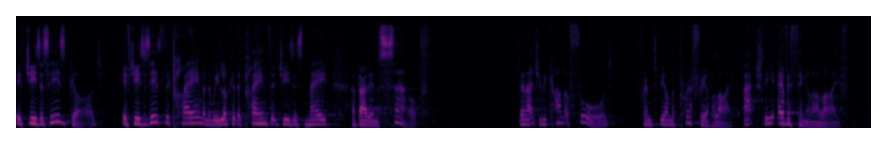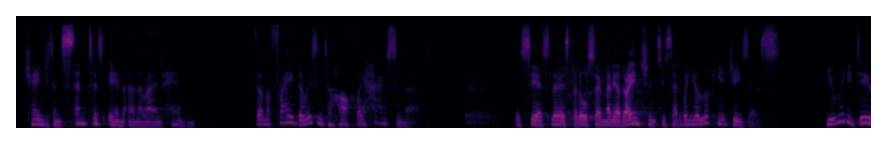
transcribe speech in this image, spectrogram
If Jesus is God, if Jesus is the claim, and we look at the claims that Jesus made about himself, then actually we can't afford for him to be on the periphery of our life. Actually, everything in our life changes and centers in and around him. Though I'm afraid there isn't a halfway house in that. It's C.S. Lewis, but also many other ancients who said when you're looking at Jesus, you really do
